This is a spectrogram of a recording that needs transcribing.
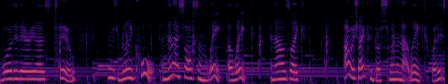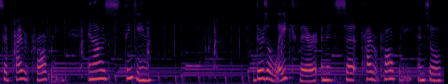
wooded areas too. It was really cool. And then I saw some lake, a lake, and I was like, I wish I could go swim in that lake, but it said private property. And I was thinking there's a lake there and it's set private property. And so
